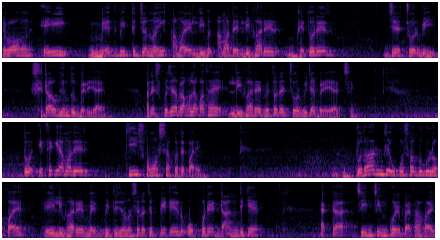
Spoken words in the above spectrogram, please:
এবং এই মেদ বৃদ্ধির জন্যই আমাদের লিভ, আমাদের লিভারের ভেতরের যে চর্বি, সেটাও কিন্তু বেড়ে যায়। মানে সোজা বাংলা কথায় লিভারের ভেতরে চর্বিটা বেড়ে যাচ্ছে। তো এ থেকে আমাদের কি সমস্যা হতে পারে? প্রধান যে উপসর্গগুলো হয় এই লিভারের মেদবৃদ্ধির জন্য, সেটা হচ্ছে পেটের ওপরের ডান দিকে একটা চিনচিন করে ব্যথা হয়।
